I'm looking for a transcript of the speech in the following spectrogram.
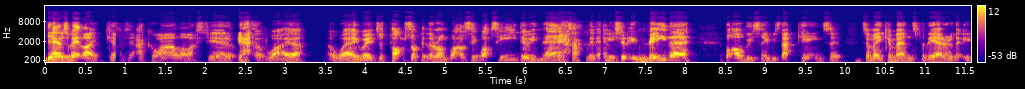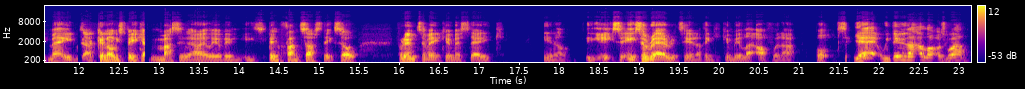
Yeah, it was a bit like uh, was it Akawala last year at, yeah. at Wire away, where he just pops up in the wrong. He? What's he doing there yeah. tackling him? He shouldn't even be there. But obviously, he was that keen to to make amends for the error that he'd made. I can only speak massively highly of him. He's been fantastic. So for him to make a mistake, you know, it's it's a rarity, and I think he can be let off with that. But yeah, we do that a lot as well.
